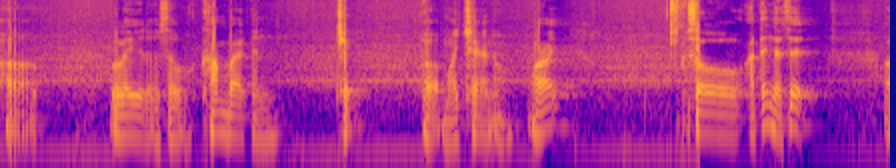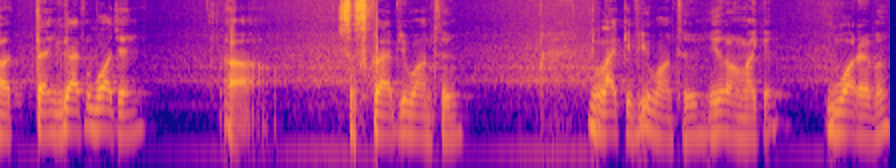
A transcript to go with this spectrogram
uh, later. So come back and check uh, my channel. Alright? So I think that's it. Thank you guys for watching. Subscribe if you want to. Like if you want to. You don't like it. Whatever.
